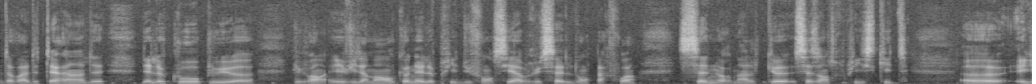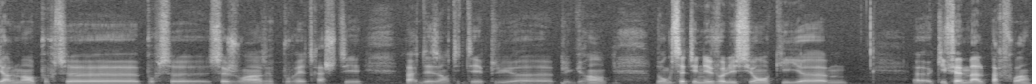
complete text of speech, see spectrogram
d'avoir de, des terrains, des locaux plus, euh, plus grands. Et évidemment, on connaît le prix du foncier à Bruxelles, donc parfois c'est normal que ces entreprises quittent. Euh, également pour, se, joindre, pour être achetées par des entités plus, plus grandes. Donc c'est une évolution qui, qui fait mal parfois,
